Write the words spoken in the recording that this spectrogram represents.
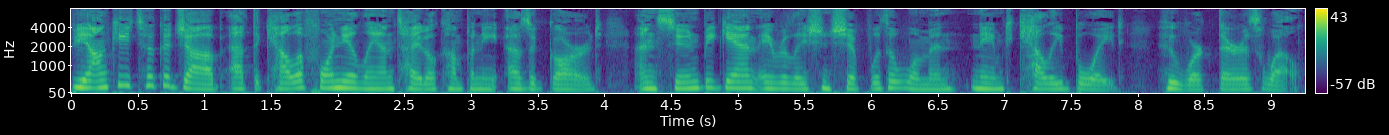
Bianchi took a job at the California Land Title Company as a guard and soon began a relationship with a woman named Kelly Boyd, who worked there as well.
